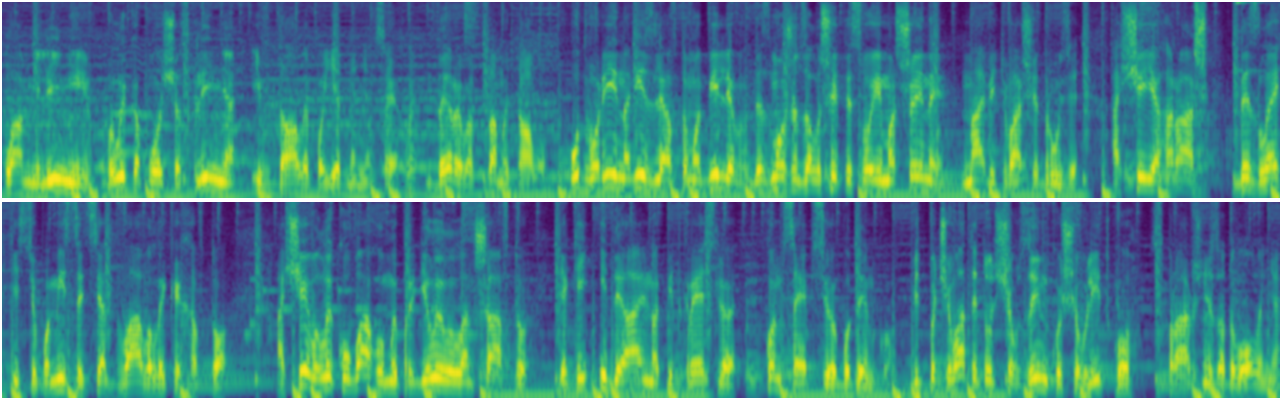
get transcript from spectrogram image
плавні лінії, велика площа скління і вдале поєднання цегли, дерева та металу. У дворі навіс для автомобілів, де зможуть залишити свої машини навіть ваші друзі. А ще є гараж, де з легкістю поміститься два великих авто. А ще велику увагу ми приділили ландшафту, який ідеально підкреслює концепцію будинку. Відпочивати тут що взимку, що влітку справжнє задоволення.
